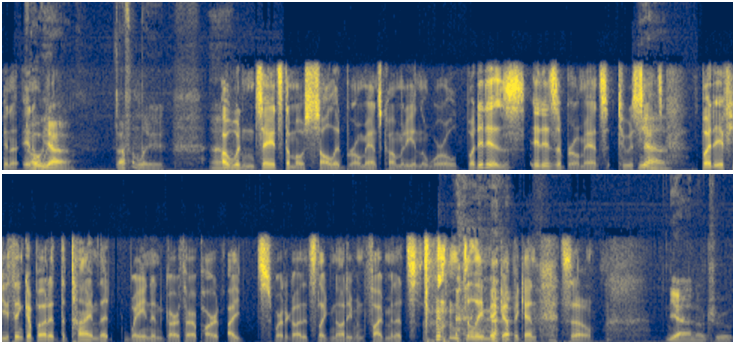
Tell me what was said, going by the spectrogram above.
in a in a oh way. yeah, definitely. I Um, wouldn't say it's the most solid bromance comedy in the world, but it is. It is a bromance to a sense. Yeah, But if you think about it, the time that Wayne and Garth are apart, I swear to God, it's like not even five minutes until they make up again. So, yeah, no, true.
